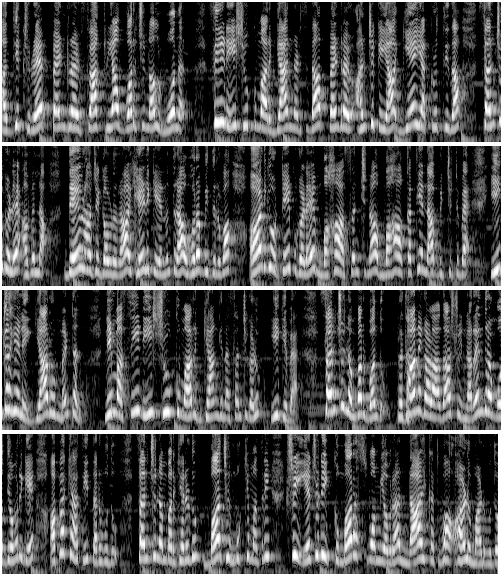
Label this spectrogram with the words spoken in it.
ಅಧ್ಯಕ್ಷರೇ ಪೆನ್ ಡ್ರೈವ್ ಫ್ಯಾಕ್ಟರಿಯ original owner. C D Shivakumar gang ನಡೆಸಿದ ಪೆನ್ ಡ್ರೈವ್ ಹಂಚಿಕೆಯ ಎಯ ಕೃತ್ಯದ ಸಂಚುಗಳೇ ಅವೆಲ್ಲ. ದೇವರಾಜೇಗೌಡರ ಹೇಳಿಕೆಯ ನಂತರ ಹೊರಬಿದ್ದಿರುವ ಆಡಿಯೋ ಟೇಪ್ಗಳೇ ಮಹಾ ಸಂಚಿನ ಮಹಾ ಕಥೆಯನ್ನ ಬಿಚ್ಚಿಟ್ಟಿವೆ. ಈಗ ಹೇಳಿ, ಯಾರು ಮೆಂಟಲ್? ನಿಮ್ಮ ಸಿಡಿ ಶಿವಕುಮಾರ್ ಗ್ಯಾಂಗಿನ ಸಂಚುಗಳು ಹೀಗಿವೆ ಸಂಚು ನಂಬರ್ ಒಂದು, ಪ್ರಧಾನಿಗಳಾದ ಶ್ರೀ ನರೇಂದ್ರ ಮೋದಿ ಅವರಿಗೆ ಅಪಖ್ಯಾತಿ ತರುವುದು. ಸಂಚು ನಂಬರ್ ಎರಡು, ಮಾಜಿ ಮುಖ್ಯಮಂತ್ರಿ ಶ್ರೀ ಎಚ್ ಡಿ ಕುಮಾರಸ್ವಾಮಿ ಅವರ ನಾಯಕತ್ವ ಹಾಳು ಮಾಡುವುದು.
